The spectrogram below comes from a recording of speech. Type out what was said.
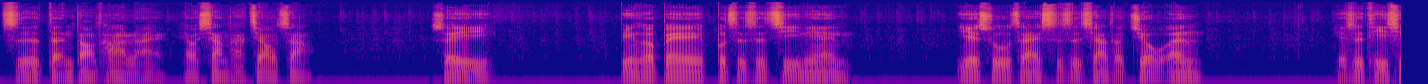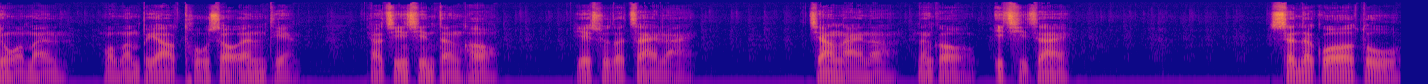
只等到他来，要向他交账。所以，饼和杯不只是纪念耶稣在十字架的救恩，也是提醒我们，我们不要徒受恩典，要精心等候耶稣的再来。将来呢，能够一起在神的国度。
